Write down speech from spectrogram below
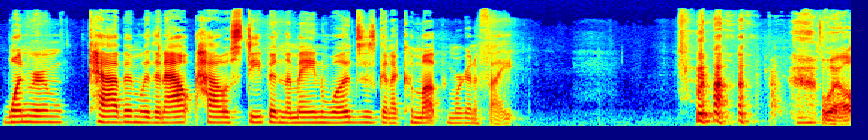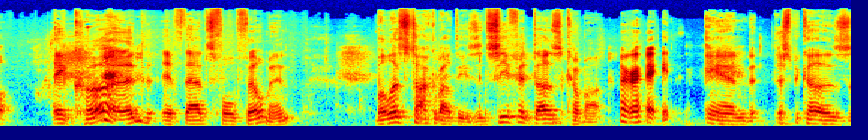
one room cabin with an outhouse deep in the Maine woods is going to come up and we're going to fight. Well, it could if that's fulfillment. But let's talk about these and see if it does come up. All right. And just because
